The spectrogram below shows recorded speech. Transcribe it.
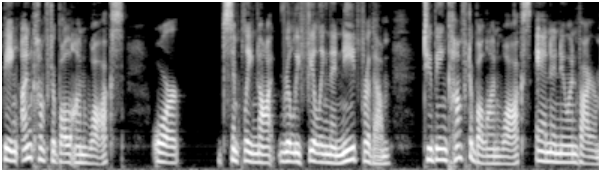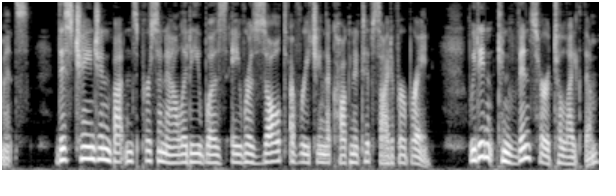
being uncomfortable on walks or simply not really feeling the need for them to being comfortable on walks and in new environments. This change in Button's personality was a result of reaching the cognitive side of her brain. We didn't convince her to like them.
